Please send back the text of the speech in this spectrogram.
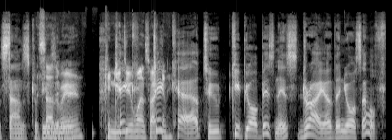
sounds confusing. sounds weird. Can you take, do one so I can take care to keep your business drier than yourself.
